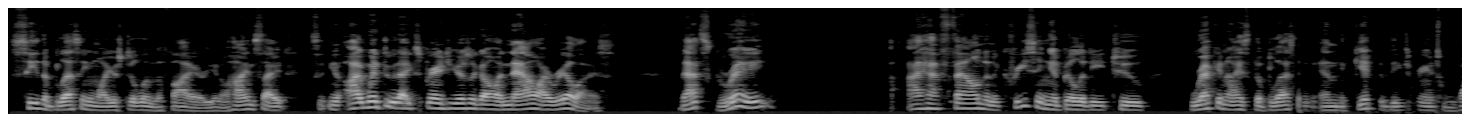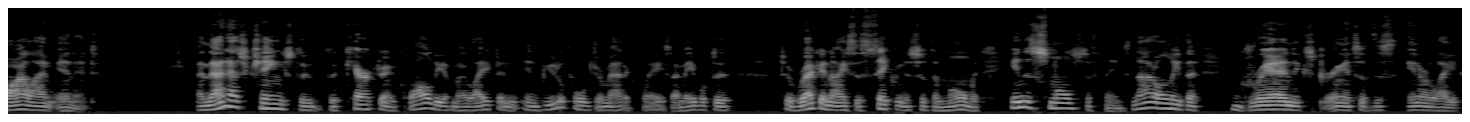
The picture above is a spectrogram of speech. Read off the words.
see the blessing while you're still in the fire. You know, hindsight, you know, I went through that experience years ago and now I realize that's great. I have found an increasing ability to recognize the blessing and the gift of the experience while I'm in it. And that has changed the, the character and quality of my life in, in beautiful, dramatic ways. I'm able to to recognize the sacredness of the moment in the smallest of things, not only the grand experience of this inner light,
